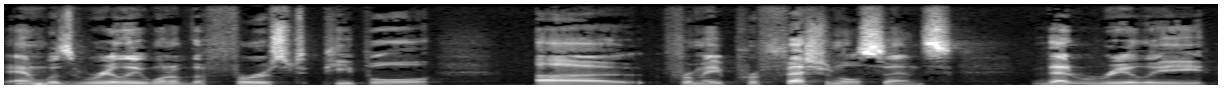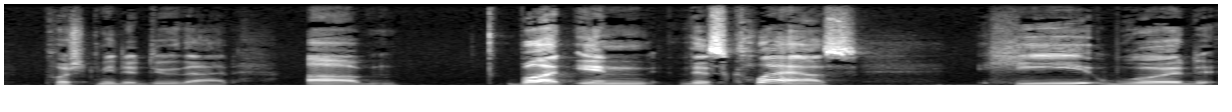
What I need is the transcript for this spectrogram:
and mm-hmm. was really one of the first people uh, from a professional sense that really pushed me to do that. Um, but in this class, he would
